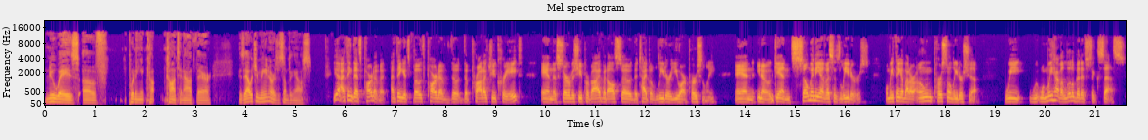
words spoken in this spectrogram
new ways of putting co- content out there. Is that what you mean, or is it something else? Yeah, I think that's part of it. I think it's both part of the the product you create and the service you provide, but also the type of leader you are personally. And you know, again, so many of us as leaders, when we think about our own personal leadership, we when we have a little bit of success,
